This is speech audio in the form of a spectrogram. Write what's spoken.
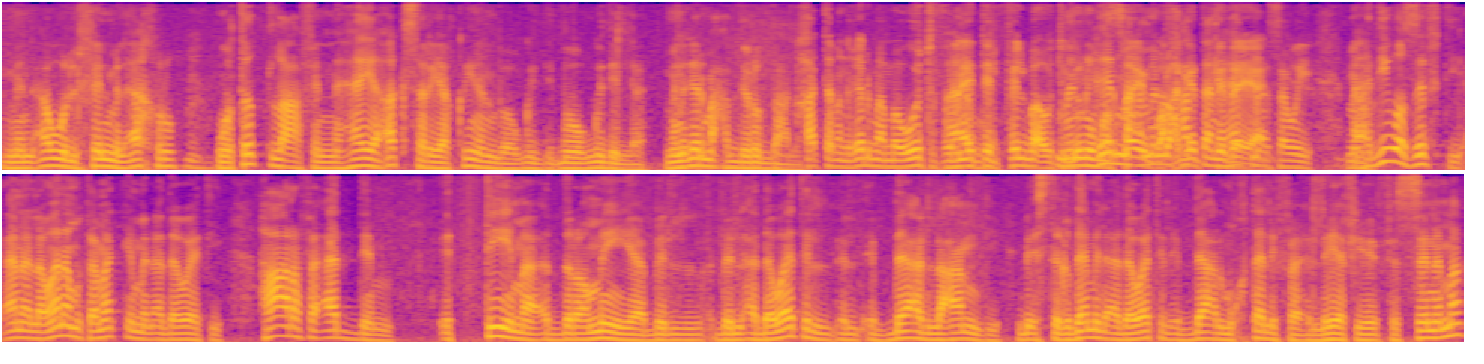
من أول الفيلم لآخره وتطلع في النهاية أكثر يقينا بوجود بوجود الله من غير ما حد يرد عليه. حتى من غير ما موته في نهاية الفيلم أو من تجيله غير ما مصايب وحاجات حتى كده يعني. مأساوية ما دي وظيفتي. أنا لو أنا متمكن من أدواتي هعرف أقدم التيمة الدرامية بال... بالأدوات ال... الإبداع اللي عندي باستخدام الأدوات الإبداع المختلفة اللي هي في في السينما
